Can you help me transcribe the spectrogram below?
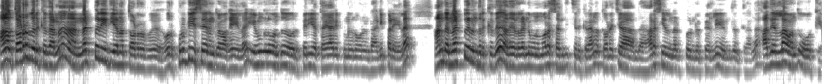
ஆனால் தொடர்பு இருக்குதான்னா நட்பு ரீதியான தொடர்பு ஒரு ப்ரொடியூசர் என்ற வகையில் இவங்களும் வந்து ஒரு பெரிய தயாரிப்பு நிறுவனம் என்ற அடிப்படையில் அந்த நட்பு இருந்திருக்குது. அதில் ரெண்டு மூணு முறை சந்திச்சிருக்கிறாங்க. தொடர்ச்சியாக அந்த அரசியல் நட்பு என்ற பேர்லேயும் இருந்திருக்கிறாங்க. அதெல்லாம் வந்து ஓகே.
